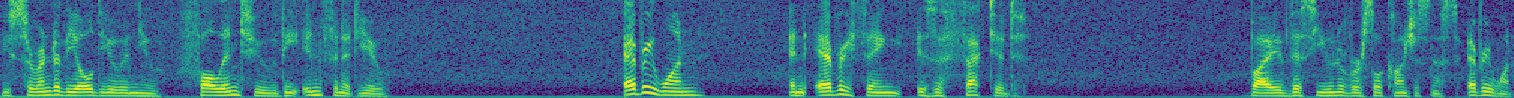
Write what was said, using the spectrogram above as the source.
you surrender the old you and you fall into the infinite you. Everyone and everything is affected by this universal consciousness. Everyone.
